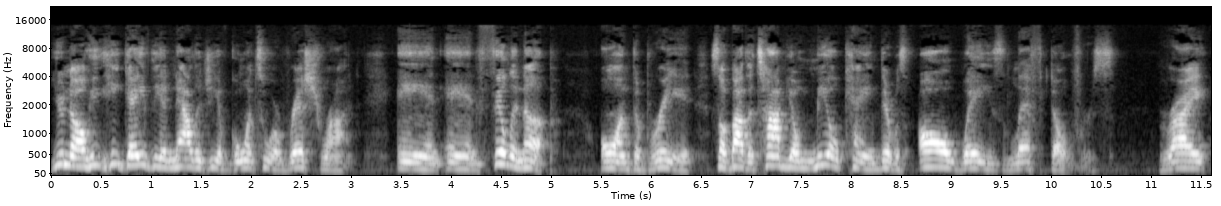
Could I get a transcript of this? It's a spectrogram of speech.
You know, he, he gave the analogy of going to a restaurant and and filling up on the bread. So by the time your meal came, there was always leftovers, right?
